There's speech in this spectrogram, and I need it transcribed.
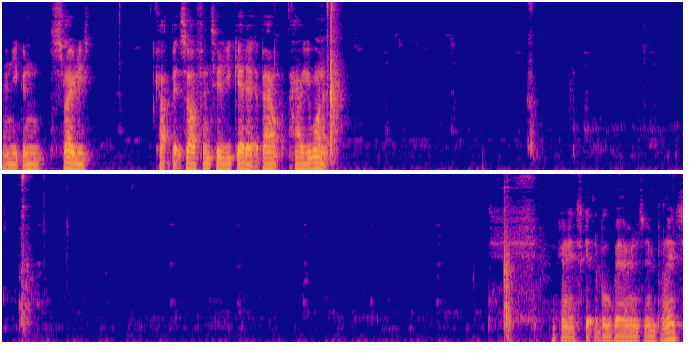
And you can slowly cut bits off until you get it about how you want it. Okay, let's get the ball bearings in place.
